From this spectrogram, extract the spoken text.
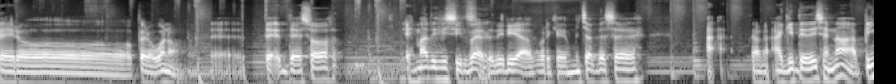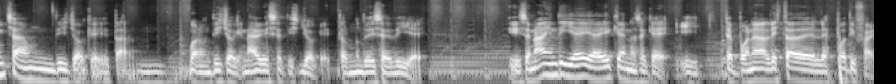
pero, pero bueno, eh, de, eso es más difícil ver, diría, porque muchas veces ah, aquí te dicen, no, pincha un DJ y tal. Bueno, un DJ, nadie dice DJ, todo el mundo dice DJ. Y dicen, no, hay un DJ ahí que no sé qué. Y te pone la lista del Spotify.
